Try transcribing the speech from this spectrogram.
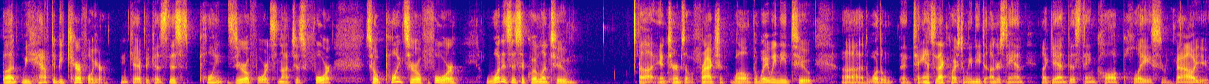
But we have to be careful here, okay? Because this is 0.04. It's not just 4. So 0.04, what is this equivalent to uh, in terms of a fraction? Well, the way we need to uh, well, the, to answer that question, we need to understand again this thing called place value.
